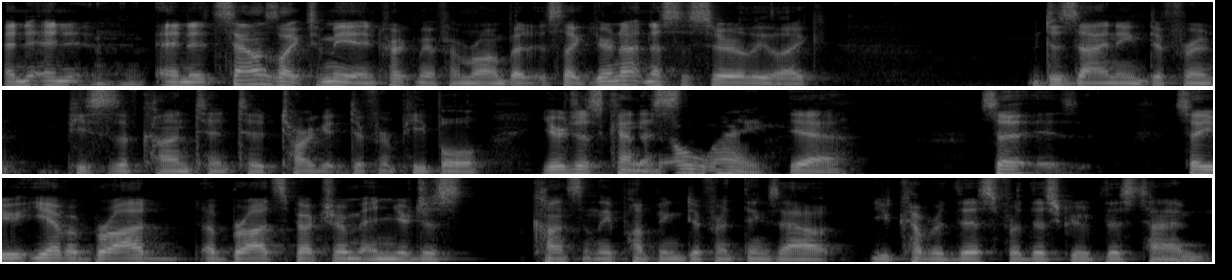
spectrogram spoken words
and and mm-hmm. and it sounds like to me, and correct me if I'm wrong, but it's like you're not necessarily like designing different pieces of content to target different people. You're just kind of no way, yeah. So so you you have a broad a broad spectrum, and you're just constantly pumping different things out. You covered this for this group this time.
